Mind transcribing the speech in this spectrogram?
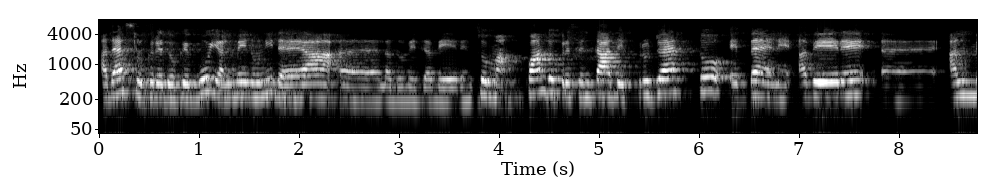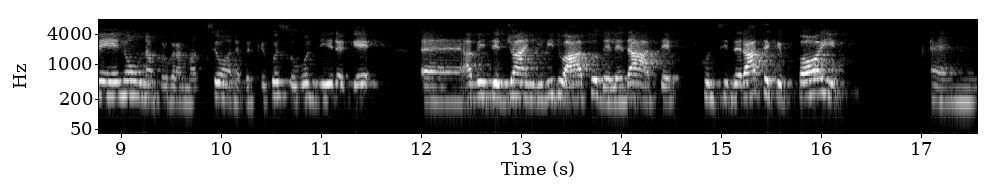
Adesso credo che voi almeno un'idea eh, la dovete avere. Insomma, quando presentate il progetto è bene avere eh, almeno una programmazione, perché questo vuol dire che eh, avete già individuato delle date. Considerate che poi, ehm,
